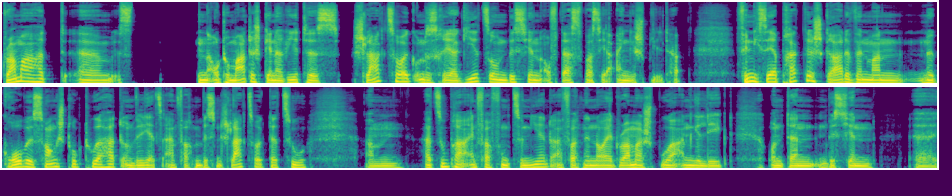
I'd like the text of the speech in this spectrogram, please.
Drummer hat äh, ist ein automatisch generiertes Schlagzeug und es reagiert so ein bisschen auf das, was ihr eingespielt habt. Finde ich sehr praktisch, gerade wenn man eine grobe Songstruktur hat und will jetzt einfach ein bisschen Schlagzeug dazu. Ähm, hat super einfach funktioniert, einfach eine neue Drummer-Spur angelegt und dann ein bisschen äh,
